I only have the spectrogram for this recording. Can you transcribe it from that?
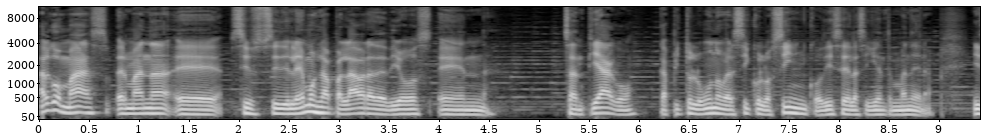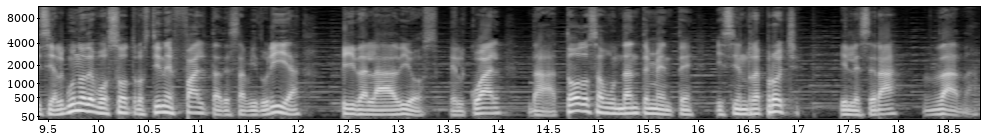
Algo más, hermana, eh, si, si leemos la palabra de Dios en Santiago, capítulo 1, versículo 5, dice de la siguiente manera, y si alguno de vosotros tiene falta de sabiduría, pídala a Dios, el cual da a todos abundantemente y sin reproche, y le será dada.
